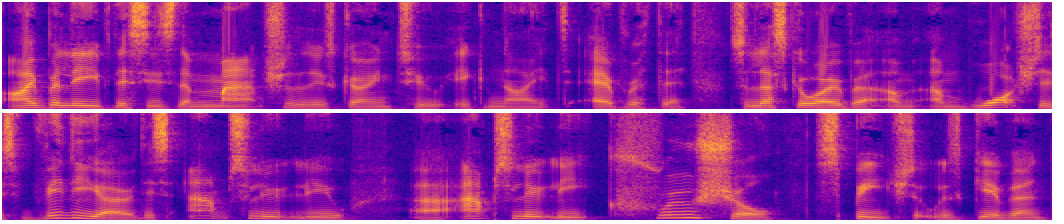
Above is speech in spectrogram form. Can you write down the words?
I believe this is the match that is going to ignite everything. So let's go over and, and watch this video, this absolutely, uh, absolutely crucial speech that was given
